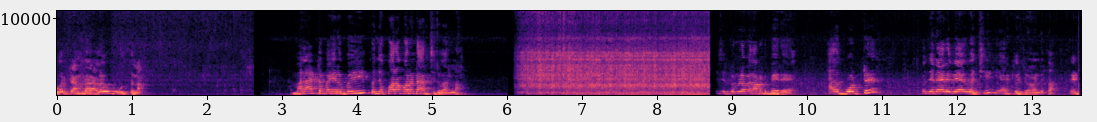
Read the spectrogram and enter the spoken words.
ஒரு டம்ளர் அளவுக்கு ஊற்றலாம் மலாட்டை பயிரை போய் கொஞ்சம் குறை குறண்டு அரைச்சிட்டு வரலாம். வச்சிருக்கோம்ல மலாட்டை பயிர். அதை போட்டு கொஞ்சம் நேரம் வேக வச்சு இறக்கி வச்சிட வேண்டியதான்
